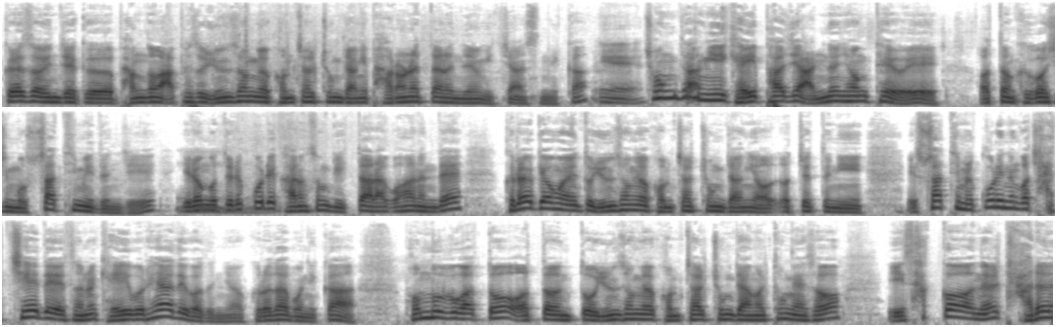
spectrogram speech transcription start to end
그래서 이제 그 방금 앞에서 윤석열 검찰총장이 발언했다는 내용 있지 않습니까? 예. 총장이 개입하지 않는 형태의 어떤 그것이 뭐 수사팀이든지 이런 음. 것들을 꾸릴 가능성도 있다라고 하는데 그럴 경우에는 또 윤석열 검찰총장이 어- 어쨌든 이 수사팀을 꾸리는 것 자체에 대해서는 개입을 해야 되거든요. 그러다 보니까 법무부가 또 어떤 또 윤석열 검찰총장을 통해서 이 사건을 다른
